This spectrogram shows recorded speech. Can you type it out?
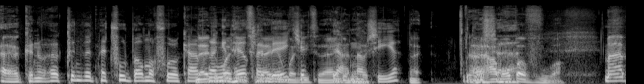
Uh, kunnen, we, kunnen we het met voetbal nog voor elkaar nee, brengen? Een heel niet, klein nee, beetje? Niet, nee, ja, nou zie je. Nee. Dus, uh, hou op over voetbal. Maar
